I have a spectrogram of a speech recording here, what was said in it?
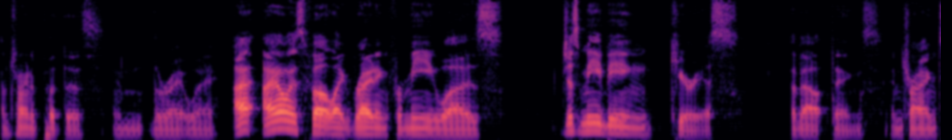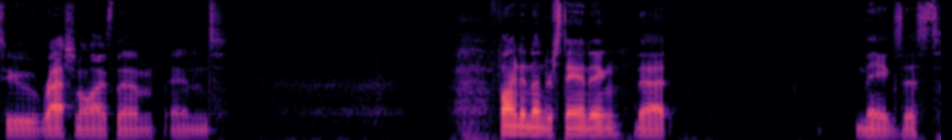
I'm trying to put this in the right way. I I always felt like writing for me was just me being curious about things and trying to rationalize them and find an understanding that may exist,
